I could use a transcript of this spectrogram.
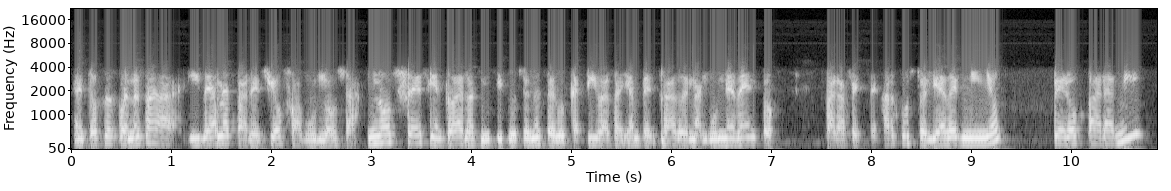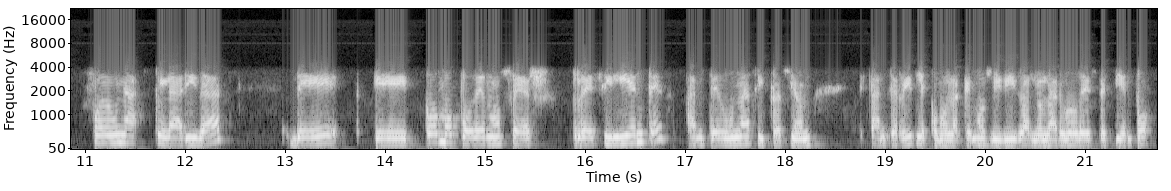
Entonces, bueno, esa idea me pareció fabulosa. No sé si en todas las instituciones educativas hayan pensado en algún evento para festejar justo el Día del Niño, pero para mí fue una claridad de eh, cómo podemos ser resilientes ante una situación tan terrible como la que hemos vivido a lo largo de este tiempo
